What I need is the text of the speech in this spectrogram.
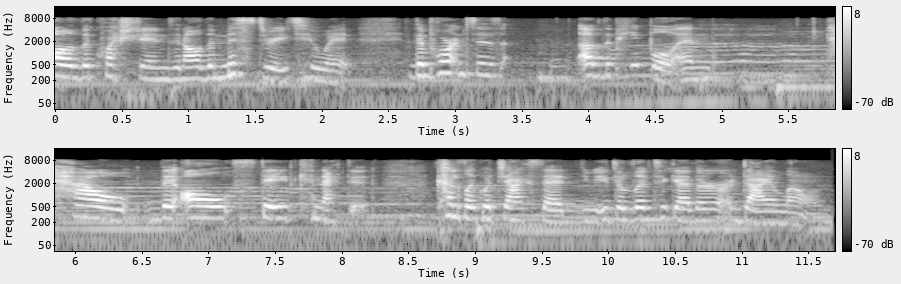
all of the questions and all the mystery to it. The importance is of the people and how they all stayed connected. Kind of like what Jack said you either live together or die alone.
